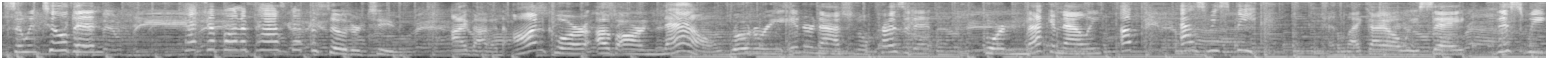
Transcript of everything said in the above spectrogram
So until then, catch up on a past episode or two. I got an encore of our now Rotary International President, Gordon McInally, up as we speak. And like I always say, this week,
